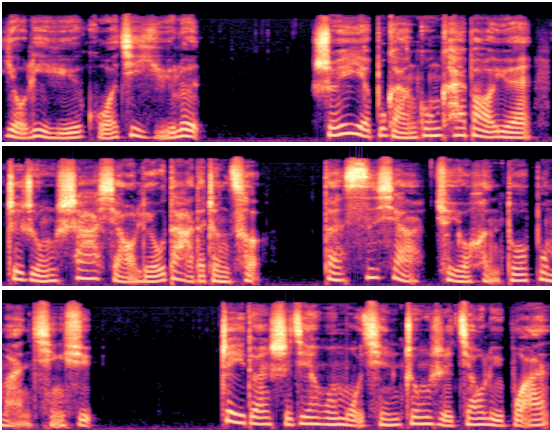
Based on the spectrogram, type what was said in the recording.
有利于国际舆论。谁也不敢公开抱怨这种杀小留大的政策，但私下却有很多不满情绪。这一段时间，我母亲终日焦虑不安，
